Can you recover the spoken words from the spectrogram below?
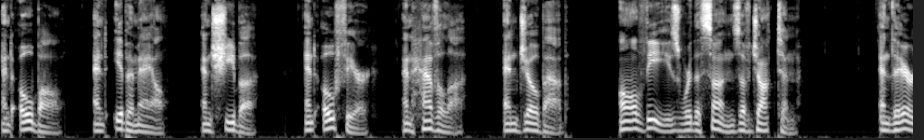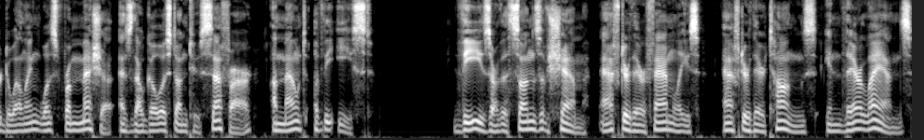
and Obal, and Abimael, and Sheba, and Ophir, and Havilah, and Jobab. All these were the sons of Joktan. And their dwelling was from Mesha as thou goest unto Sephar, a mount of the east. These are the sons of Shem, after their families, after their tongues, in their lands,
